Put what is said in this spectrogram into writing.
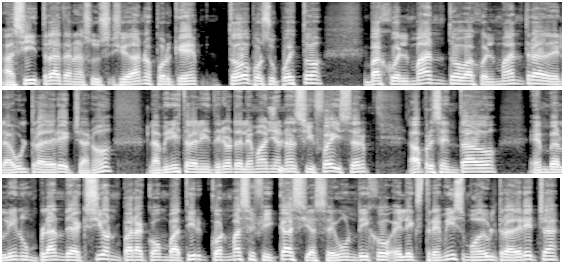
Así tratan a sus ciudadanos porque todo, por supuesto, bajo el manto, bajo el mantra de la ultraderecha, ¿no? La ministra del Interior de Alemania, Nancy Faeser, ha presentado en Berlín un plan de acción para combatir con más eficacia, según dijo, el extremismo de ultraderecha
